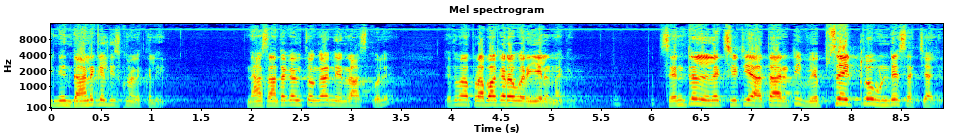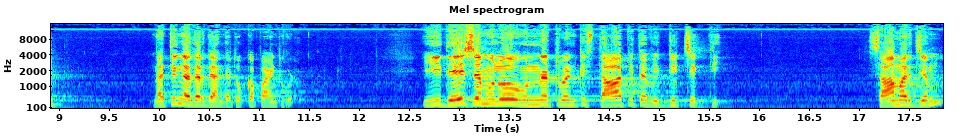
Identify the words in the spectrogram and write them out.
ఈ నేను దానిలోకి వెళ్ళి తీసుకున్న లెక్కలే. నా సొంత కాదు నేను రాసుకోలే. లేదా మా ప్రభాకరరావు గారు వేయాలి నాకు. సెంట్రల్ ఎలక్ట్రిసిటీ అథారిటీ వెబ్సైట్లో ఉండే సత్యాలు. Nothing other than that. ఒక్క పాయింట్ కూడా. ఈ దేశంలో ఉన్నటువంటి స్థాపిత విద్యుత్ శక్తి సామర్థ్యం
